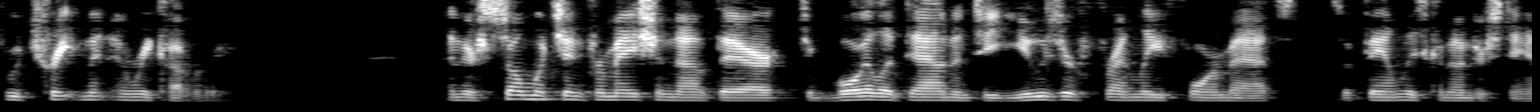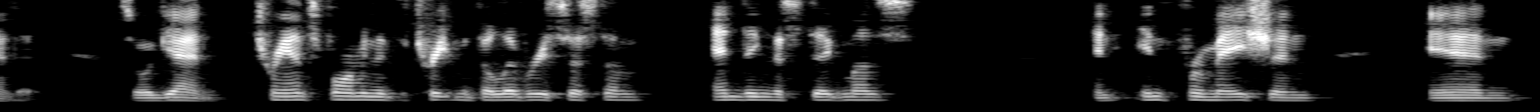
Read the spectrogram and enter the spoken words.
through treatment and recovery. And there's so much information out there to boil it down into user friendly formats so families can understand it. So again, transforming the treatment delivery system, ending the stigmas and information in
